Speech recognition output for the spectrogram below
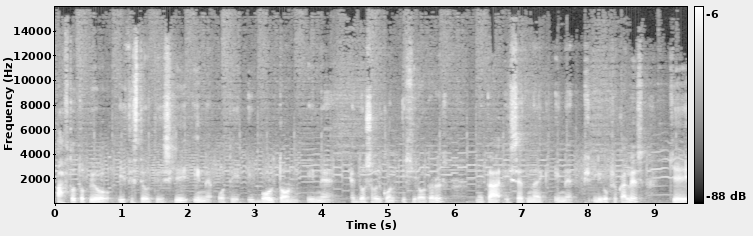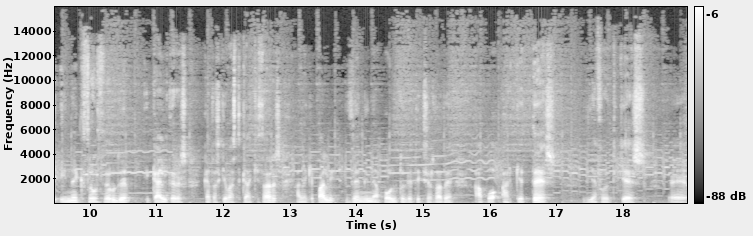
αυτό το οποίο ήθιστε ότι ισχύει είναι ότι οι bolt-on είναι εντός εισαγωγικών οι χειρότερες, μετά οι set neck είναι λίγο πιο καλές και οι neck throw θεωρούνται οι καλύτερες κατασκευαστικά κιθάρες, αλλά και πάλι δεν είναι απόλυτο γιατί εξαρτάται από αρκετές διαφορετικές ε,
